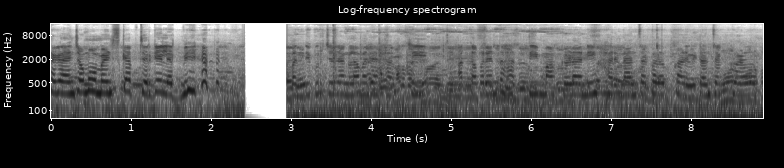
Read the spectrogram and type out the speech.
सगळ्यांच्या मोमेंट्स कॅप्चर केल्यात मी. बंदीपूरच्या जंगलामध्ये हत्ती आतापर्यंत हत्ती माकड आणि हरणांचा कळप काळविटांचा कळप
